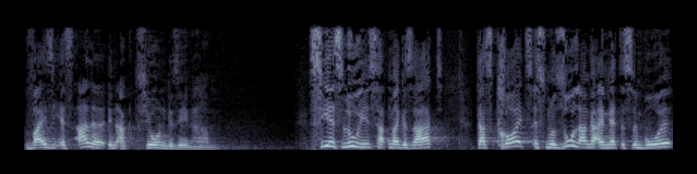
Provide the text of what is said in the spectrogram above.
weil sie es alle in Aktion gesehen haben. C.S. Lewis hat mal gesagt, das Kreuz ist nur so lange ein nettes Symbol,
